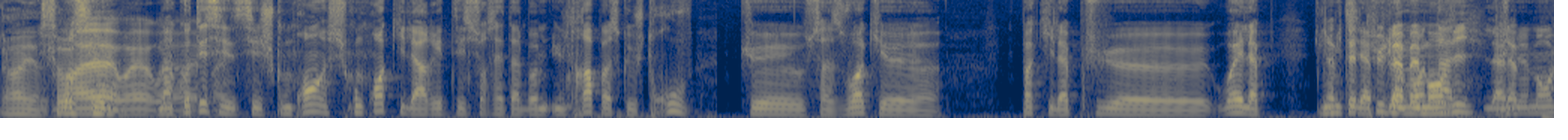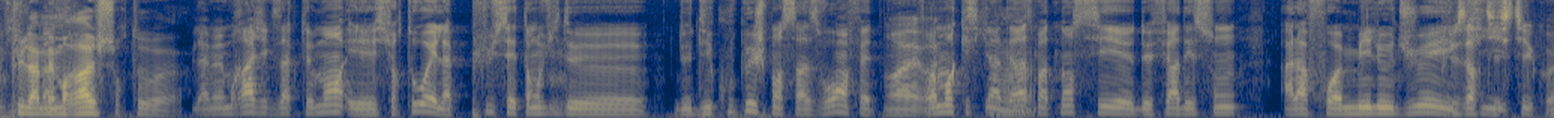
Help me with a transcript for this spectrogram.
ouais, Ouais, D'un ouais, côté, ouais. c'est, c'est- je comprends, je comprends qu'il a arrêté sur cet album Ultra parce que je trouve que ça se voit que pas qu'il a plus, euh, ouais, il a, Il a limite, peut-être plus la même envie. la Il a même envie, Plus la même rage, surtout. ouais. la même rage exactement, et surtout, ouais, il a plus cette envie de, de découper. Je pense, ça se voit en fait. Ouais, ouais. Vraiment, qu'est-ce qui l'intéresse Ouais. maintenant, c'est de faire des sons à la fois mélodieux et plus qui, artistique. Ouais.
